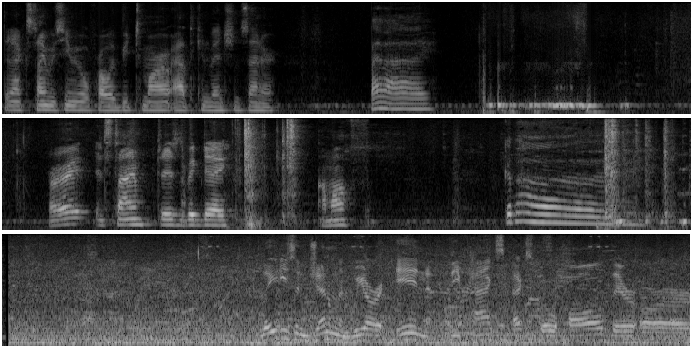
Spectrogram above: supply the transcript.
the next time you see me will probably be tomorrow at the convention center. Bye bye. Alright, it's time. Today's the big day. I'm off. Goodbye. Ladies and gentlemen, we are in the PAX Expo Hall. There are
